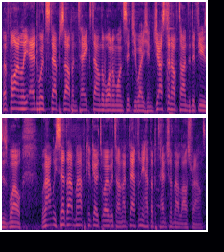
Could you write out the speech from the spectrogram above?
But finally, Edward steps up and takes down the one-on-one situation. Just enough time to defuse as well. Matt, we said that map could go to overtime. That definitely had the potential in that last round.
